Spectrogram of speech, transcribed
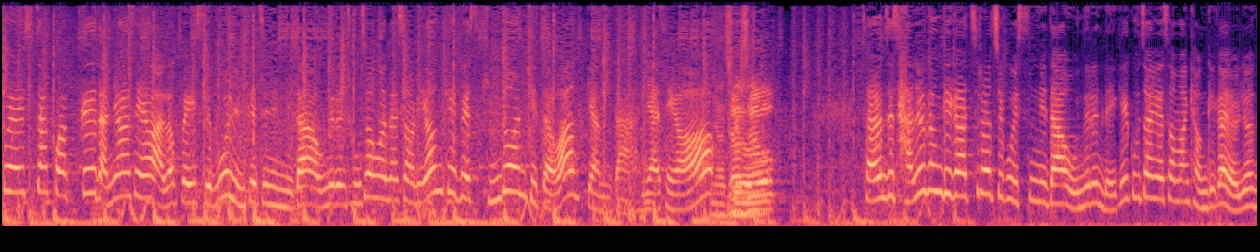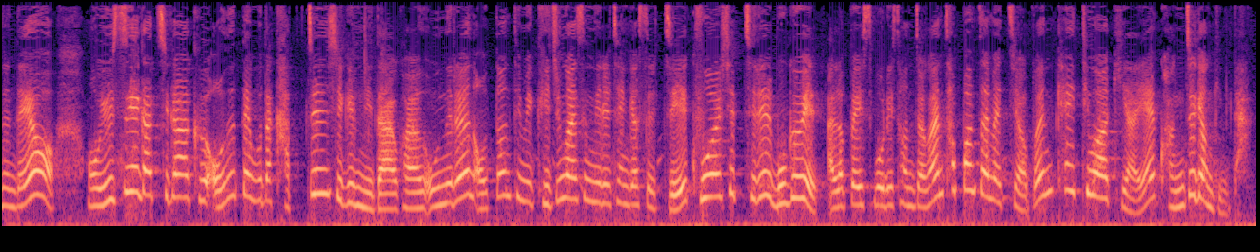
프로야구의 시작과 끝 안녕하세요 알럽베이스볼 윤태진입니다. 오늘은 조성원 해설위원 KBS 김도환 기자와 함께합니다. 안녕하세요. 안녕하세요. 자 현재 잔여 경기가 치러지고 있습니다. 오늘은 4개 구장에서만 경기가 열렸는데요. 어, 1승의 가치가 그 어느 때보다 값진 시기입니다. 과연 오늘은 어떤 팀이 귀중한 승리를 챙겼을지 9월 17일 목요일 알럽베이스볼이 선정한 첫 번째 매치업은 KT와 기아의 광주 경기입니다.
